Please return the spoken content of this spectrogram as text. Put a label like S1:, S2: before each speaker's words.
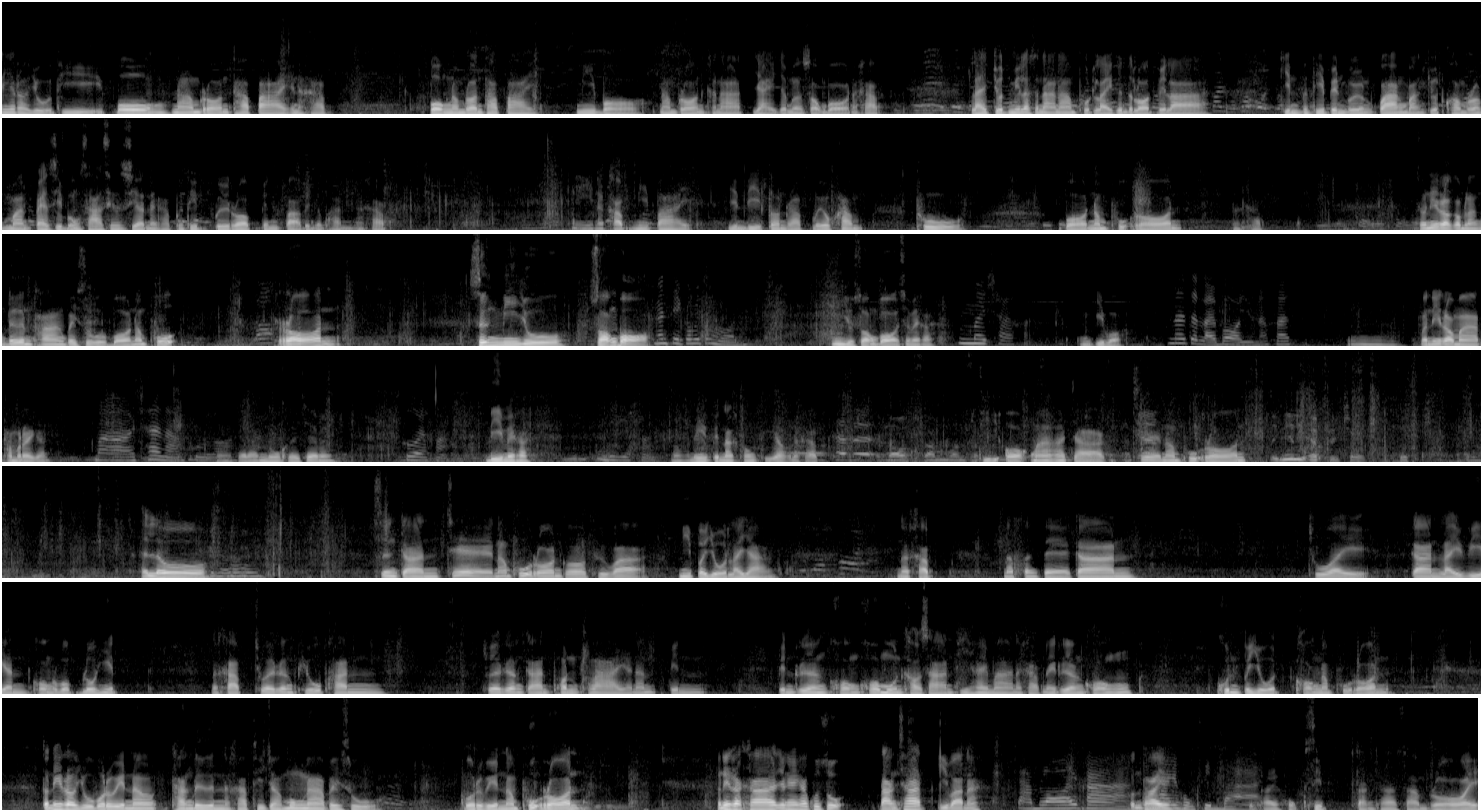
S1: นี้เราอยู่ที่โป่งน้ำร้อนท่าปายนะครับ โป่งน้ำร้อนท่าปาย มีบ่อน้ำร้อนขนาดใหญ่จำนวนสองบ่อนะครับ หลายจุดมีลักษณะน้ำผุดไหลขึ้นตลอดเวลา กินพื้นที่เป็นบริเวณกว้างบางจุดความร้อนประมาณ 80 องศาเซลเซียสนะครับ พื้นที่โดยรอบเป็นป่าเบญจพรรณนะครับ นี่นะครับมีป้ายยินดีต้อนรับเวลคัมทูบ่อน้ำพุร้อนนะครับ ช่วงนี้เรากำลังเดินทางไปสู่บ่อน้ำพุร้อน ซึ่งมีอยู่สองบ่อ
S2: งั้นเจก็ไม่ต้องรอนะ
S1: มีอยู่สองบ่อใช่ไหมคะ
S2: ไม่ใช่ค่ะ
S1: มีกี่บ่อ
S2: น่าจะหลายบ่ออยู่นะคะ
S1: อืมวันนี้เรามาทำอะไรกัน
S2: มาแช่น้ำคือ
S1: อ่าใช่แล้วหนูเคยแช่ไหม
S2: เคยค่ะ
S1: ดีไหมคะ
S2: ดีค่ะ
S1: เนอะนี่เป็นนักท่องเที่ยวนะครับที่ออกมาจากแช่น้ำพุร้อน
S3: They nearly after each other. Just,
S1: ฮัลโหล ซึ่งการแช่น้ำพุร้อนก็ถือว่ามีประโยชน์หลายอย่างนะครับ นับตั้งแต่การช่วยการไหลเวียนของระบบโลหิตนะครับ ช่วยเรื่องผิวพรรณ ช่วยเรื่องการผ่อนคลายอันนั้นเป็นเป็นเรื่องของข้อมูลข่าวสารที่ให้มานะครับ ในเรื่องของคุณประโยชน์ของน้ำพุร้อน ตอนนี้เราอยู่บริเวณแนวทางเดินนะครับ ที่จะมุ่งหน้าไปสู่บริเวณน้ำพุร้อน อันนี้ราคายังไงครับคุณสุต่างชาติกี่บาทนะ
S4: สามร้อยค่ะ
S1: คนไทย
S4: หกสิบบาท
S1: คนไทยหกสิบต่างชาติสามร้อย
